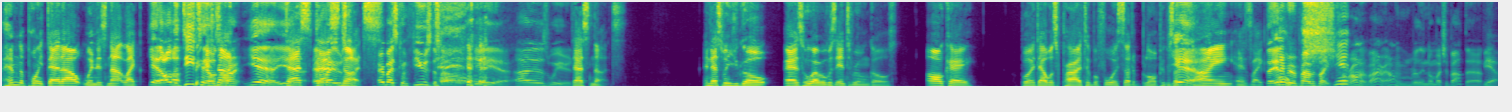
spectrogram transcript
him to point that out when it's not like Yeah, all the a- it's details not- aren't. Yeah, yeah. That's- Everybody that's was con- nuts. everybody's confused about it. Yeah, yeah. Uh, it was weird. That's nuts. And that's when you go as whoever was interviewing goes, oh, okay, but that was prior to before it started blowing. People started Yeah. dying, and it's like the interviewer oh, probably was like, shit. coronavirus. I don't even really know much about that. Yeah.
